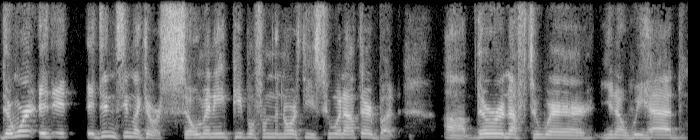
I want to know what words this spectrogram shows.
there weren't. It, it it didn't seem like there were so many people from the Northeast who went out there, but um, there were enough to where you know we had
